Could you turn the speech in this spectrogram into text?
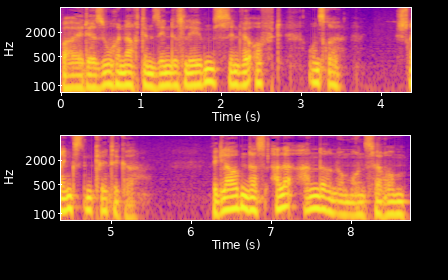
Bei der Suche nach dem Sinn des Lebens sind wir oft unsere strengsten Kritiker. Wir glauben, dass alle anderen um uns herum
